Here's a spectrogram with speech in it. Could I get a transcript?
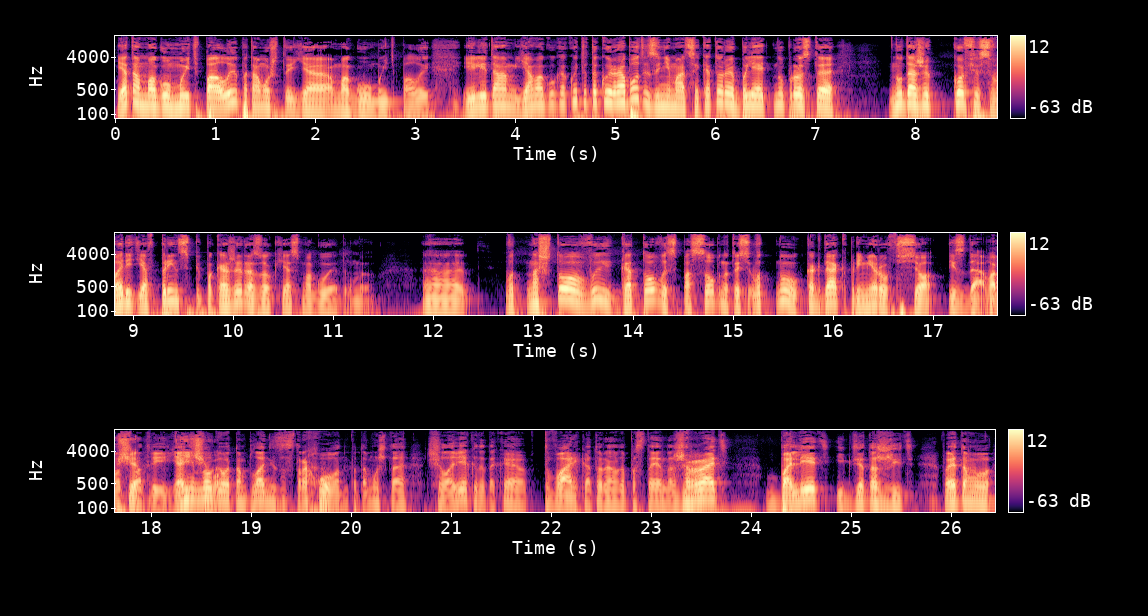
Я там могу мыть полы, потому что я могу мыть полы. Или там я могу какой-то такой работой заниматься, которая, блядь, ну просто, ну даже кофе сварить я, в принципе, покажи разок, я смогу, я думаю. Э, Вот на что вы готовы, способны? То есть вот, ну, когда, к примеру, все, пизда, вообще. Вот смотри, я ничего. немного в этом плане застрахован, потому что человек это такая тварь, которой надо постоянно жрать, болеть и где-то жить. Поэтому,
